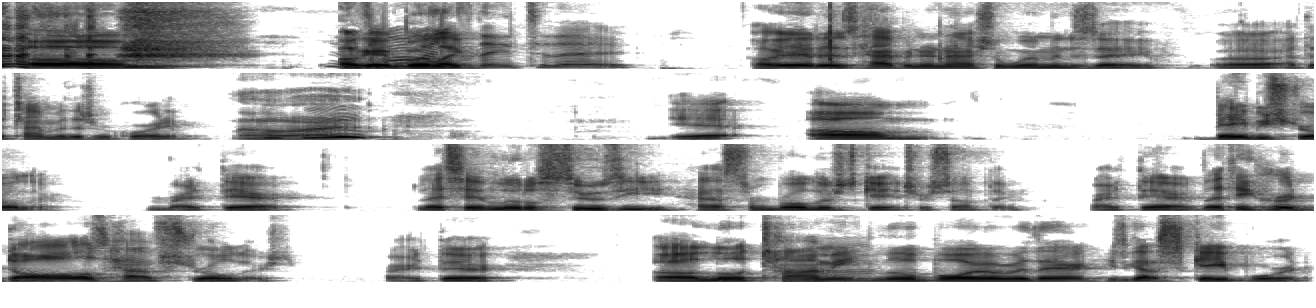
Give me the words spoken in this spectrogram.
um. It's Okay, but like, Day today. oh yeah, it is Happy International Women's Day uh, at the time of this recording. All right. Yeah. Um, baby stroller right there. Let's say little Susie has some roller skates or something right there. Let's say her dolls have strollers right there. Uh, little Tommy, Mm. little boy over there, he's got a skateboard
